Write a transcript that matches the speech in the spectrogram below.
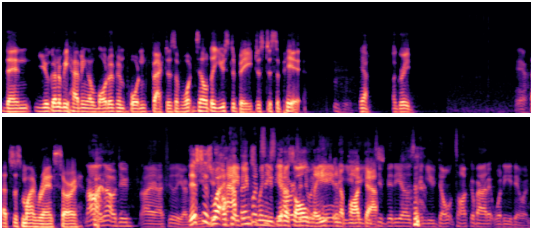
then you're going to be having a lot of important factors of what Zelda used to be just disappear. Yeah, agreed. Yeah. That's just my rant. Sorry. No, no, dude. I, I feel you. I mean, this is you, what okay, happens when you get us all late in a podcast. YouTube videos and you don't talk about it. What are you doing?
